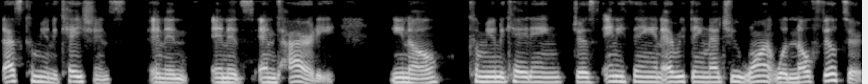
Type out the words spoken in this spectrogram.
That's communications in in in its entirety you know? Communicating just anything and everything that you want with no filter.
